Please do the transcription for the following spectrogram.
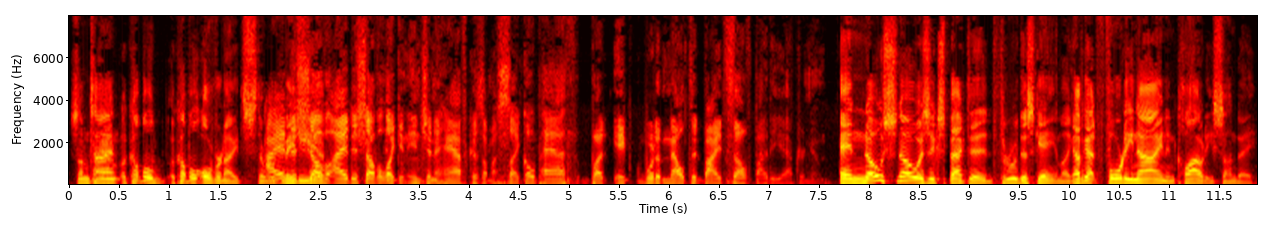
Sometime a couple a couple overnights. There was I had maybe to shovel. I had to shovel like an inch and a half because I'm a psychopath. But it would have melted by itself by the afternoon. and no snow is expected through this game. Like I've got forty nine and cloudy Sunday.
